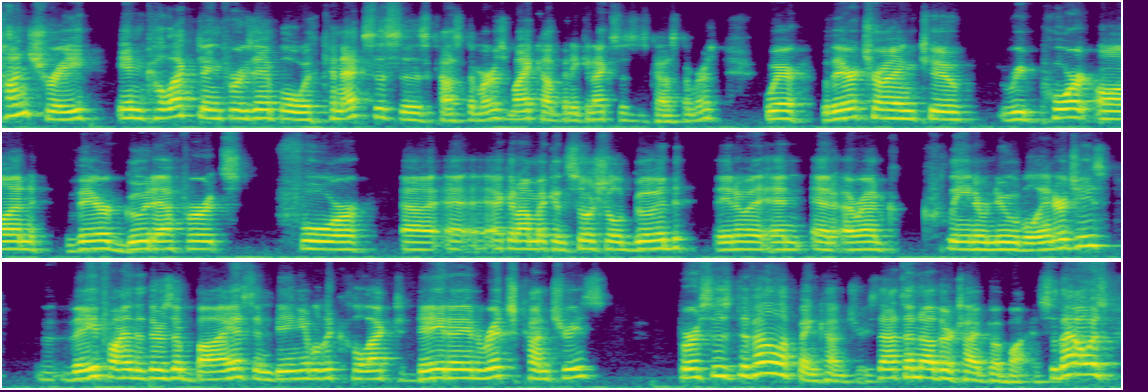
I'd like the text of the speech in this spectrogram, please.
country in collecting, for example, with Conexus's customers, my company Conexus's customers, where they're trying to report on their good efforts for uh, economic and social good, you know, and, and around clean renewable energies. They find that there's a bias in being able to collect data in rich countries versus developing countries. That's another type of bias. So that was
